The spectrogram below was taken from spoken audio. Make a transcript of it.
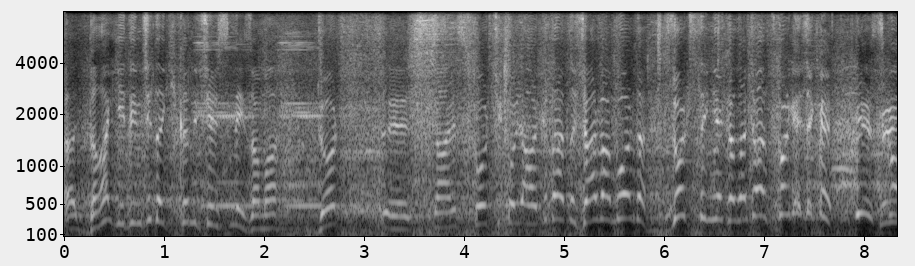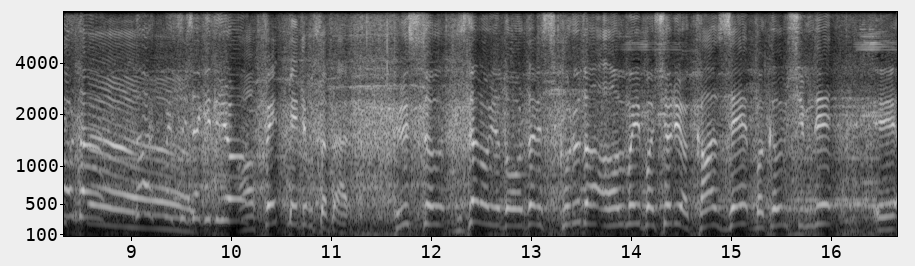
Ee, Daha 7. dakikanın içerisindeyiz ama 4 tane skor çıktı. Arka tarafta Jarvan bu arada Zergsting yakaladı. Acaba skor gelecek mi? Bir skor da Crystal. 4 mesaj'a gidiyor. Affetmedi bu sefer. Crystal güzel oynadı orada ve skoru da almayı başarıyor. Kazze bakalım şimdi e,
